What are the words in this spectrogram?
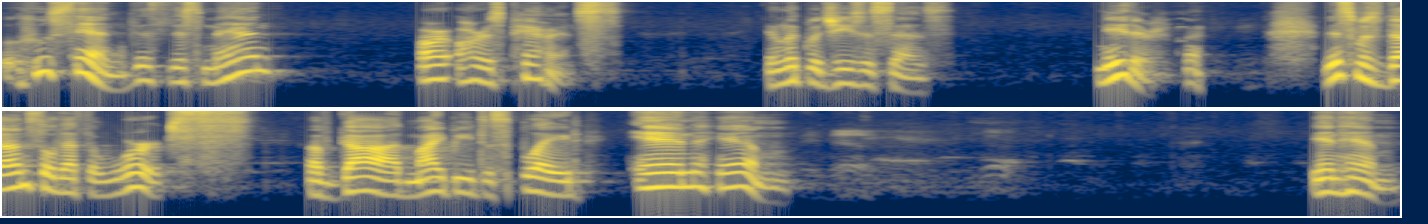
who sinned, this, this man or, or his parents? And look what Jesus says neither. This was done so that the works of God might be displayed in him. In him.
